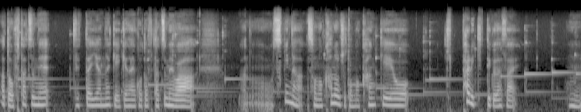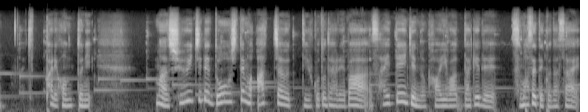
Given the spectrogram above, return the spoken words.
あと2つ目絶対やんなきゃいけないこと2つ目はあの好きなその彼女との関係をぱり切ってください。うん。きっぱり本当に。まあ週1でどうしても会っちゃうっていうことであれば最低限の会話だけで済ませてください。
